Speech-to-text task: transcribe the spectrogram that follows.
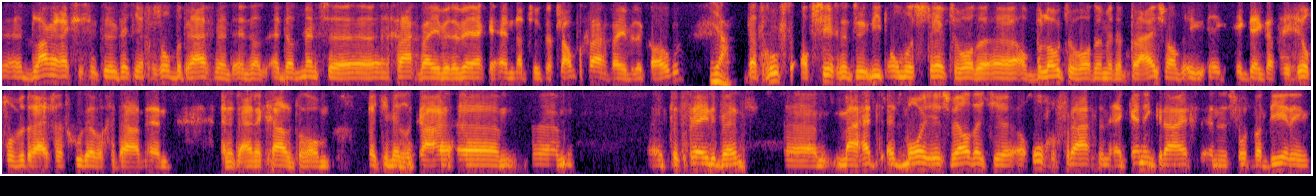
het belangrijkste is natuurlijk dat je een gezond bedrijf bent en dat, en dat mensen uh, graag bij je willen werken en natuurlijk dat klanten graag bij je willen komen. Ja. Dat hoeft op zich natuurlijk niet onderstreept te worden uh, of beloond te worden met een prijs, want ik, ik, ik denk dat heel veel bedrijven het goed hebben gedaan en, en uiteindelijk gaat het erom dat je met elkaar um, um, tevreden bent. Ehm, maar het, het mooie is wel dat je ongevraagd een erkenning krijgt en een soort waardering.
